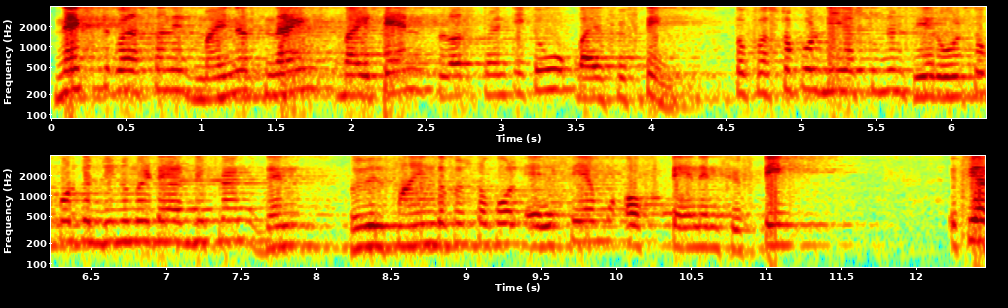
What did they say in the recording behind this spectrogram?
Next question is minus 9 by 10 plus 22 by 15. So first of all dear students here also for the denominator are different then we will find the first of all LCM of 10 and 15. If you are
